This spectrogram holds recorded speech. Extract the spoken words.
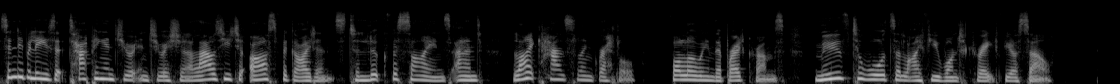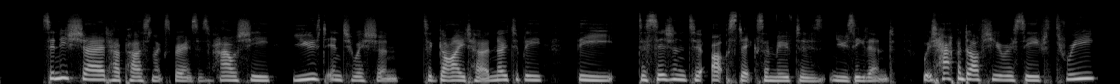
Cindy believes that tapping into your intuition allows you to ask for guidance, to look for signs, and, like Hansel and Gretel, following the breadcrumbs, move towards the life you want to create for yourself. Cindy shared her personal experiences of how she used intuition to guide her, notably the decision to up sticks and move to New Zealand, which happened after she received three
